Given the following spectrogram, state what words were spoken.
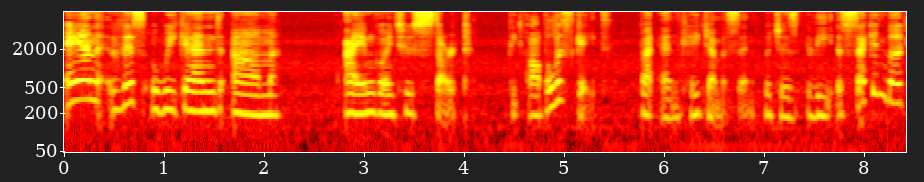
And this weekend, um, I am going to start The Obelisk Gate by N.K. Jemisin, which is the second book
